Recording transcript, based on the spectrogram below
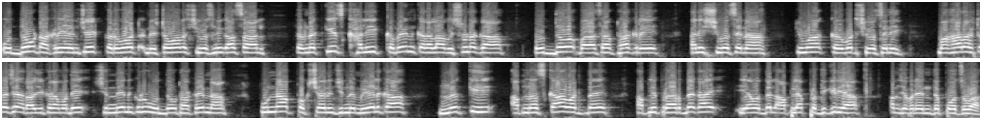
उद्धव ठाकरे यांचे कडवट निष्ठावान शिवसैनिक असाल तर नक्कीच खाली कमेंट करायला विसरू नका. उद्धव बाळासाहेब ठाकरे आणि शिवसेना किंवा कडवट शिवसैनिक महाराष्ट्राच्या राजकारणामध्ये शिंदेकडून उद्धव ठाकरेंना पुन्हा पक्ष आणि चिन्ह मिळेल का? नक्की आपणास काय वाटतंय? आपली प्रार्थना काय? याबद्दल आपल्या प्रतिक्रिया आमच्यापर्यंत पोहोचवा.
